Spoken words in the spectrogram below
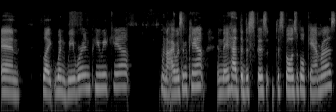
And like when we were in Pee Wee camp, when I was in camp and they had the dispos- disposable cameras,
